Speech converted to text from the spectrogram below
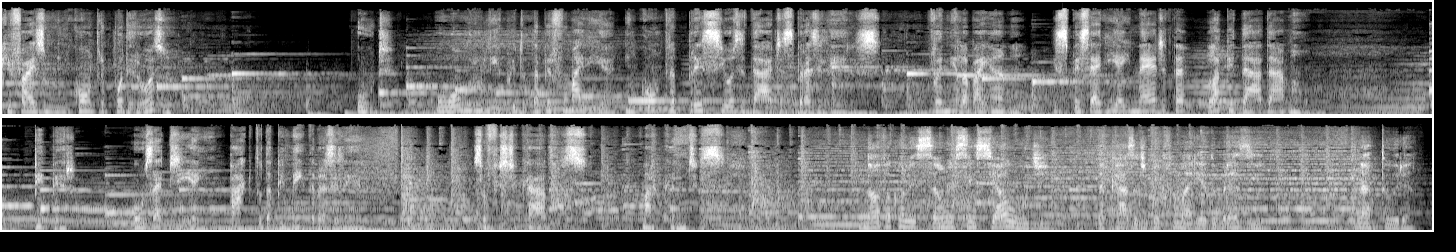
que faz um encontro poderoso? Oud, o ouro líquido da perfumaria, encontra preciosidades brasileiras. Vanila baiana, especiaria inédita lapidada à mão. Piper, ousadia e impacto da pimenta brasileira. Sofisticados, marcantes. Nova coleção Essencial Oud, da Casa de Perfumaria do Brasil. Natura.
